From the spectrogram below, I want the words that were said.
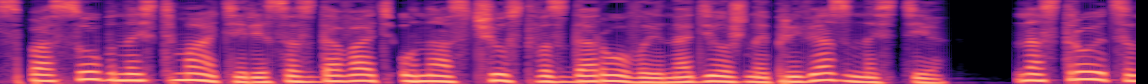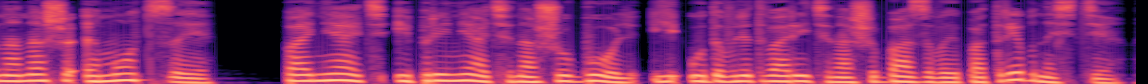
Способность матери создавать у нас чувство здоровой, надежной привязанности, настроиться на наши эмоции, понять и принять нашу боль и удовлетворить наши базовые потребности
